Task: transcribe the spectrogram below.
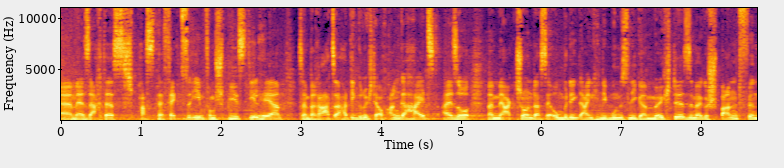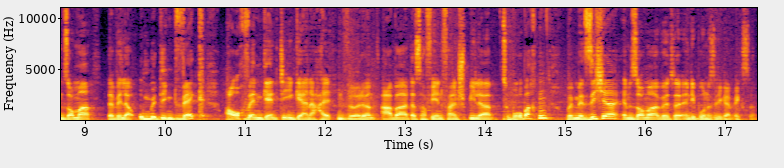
Ähm, er sagt, das passt perfekt zu ihm vom Spielstil her. Sein Berater hat die Gerüchte auch angeheizt. Also man merkt schon, dass er unbedingt eigentlich in die Bundesliga möchte. Sind wir gespannt für den Sommer. Da will er unbedingt weg, auch wenn Gente ihn gerne halten würde. Aber das ist auf jeden Fall ein Spieler zu beobachten. Und bin mir sicher, im Sommer wird er in die Bundesliga wechseln.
